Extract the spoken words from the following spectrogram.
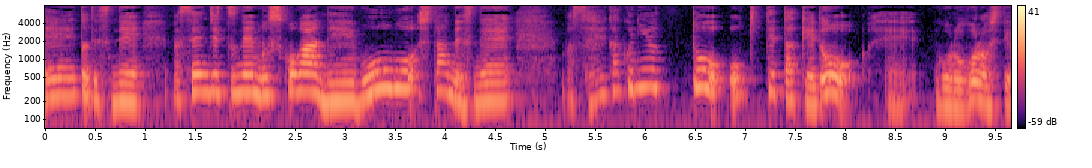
えーとですね、まあ、先日ね息子が寝坊をしたんですね、まあ、正確に言うと起きてたけど、えーゴロゴロして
